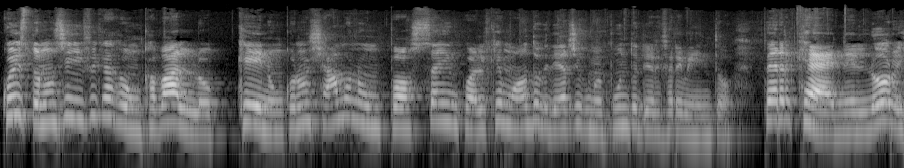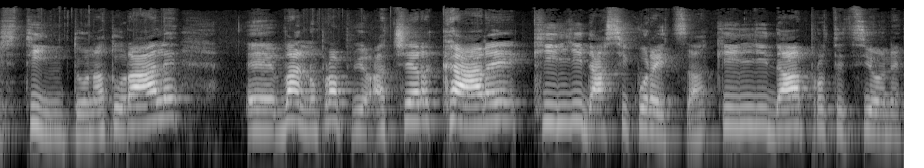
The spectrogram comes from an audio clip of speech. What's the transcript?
Questo non significa che un cavallo che non conosciamo non possa in qualche modo vederci come punto di riferimento, perché nel loro istinto naturale eh, vanno proprio a cercare chi gli dà sicurezza, chi gli dà protezione.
